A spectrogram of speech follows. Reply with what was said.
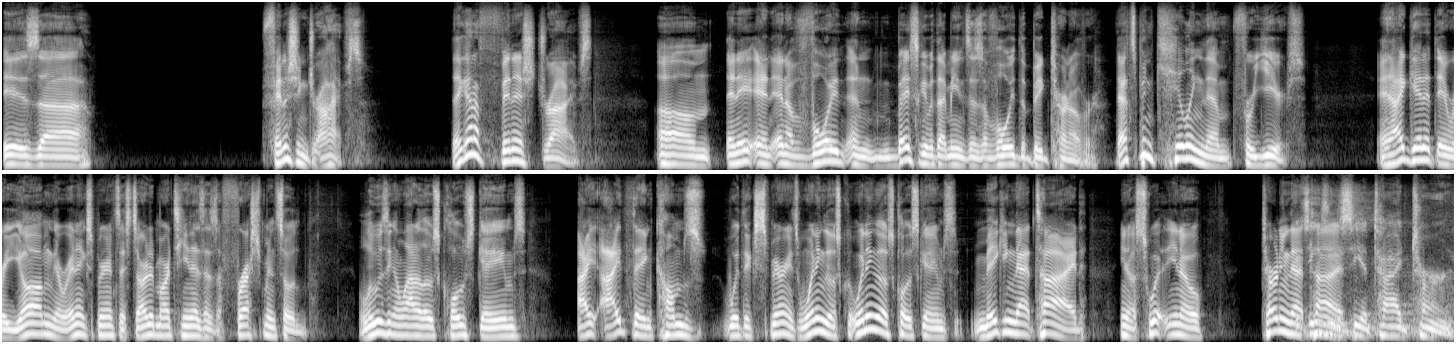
is uh, finishing drives. They got to finish drives, um, and and and avoid. And basically, what that means is avoid the big turnover. That's been killing them for years. And I get it. They were young. They were inexperienced. They started Martinez as a freshman, so losing a lot of those close games, I I think comes with experience, winning those winning those close games, making that tide, you know, sw- you know, turning that it's tide. easy to see a tide turn.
